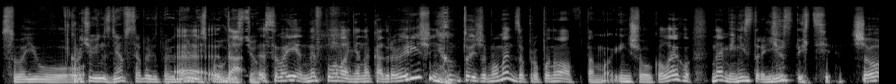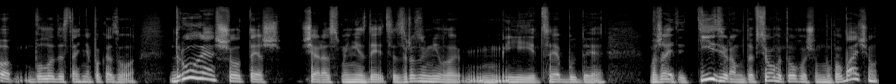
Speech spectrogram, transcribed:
свою Коротше, він зняв з себе відповідальність Е, повністю. Да, своє невпливання на кадрове рішення в той же момент запропонував там іншого колегу на міністра юстиції, що було достатньо показово. Друге, що теж ще раз мені здається, зрозуміло, і це буде. Вважайте тізером до всього того, що ми побачимо.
